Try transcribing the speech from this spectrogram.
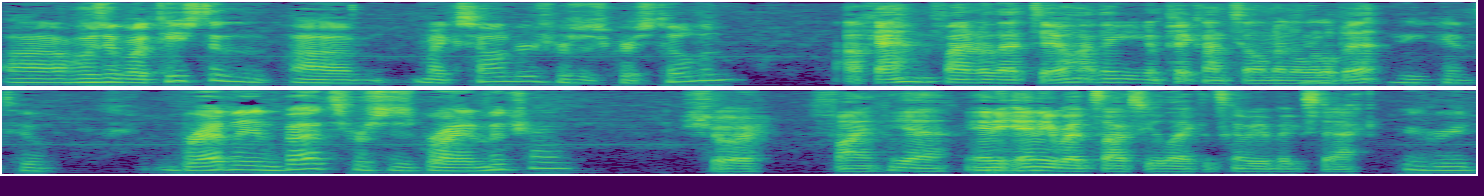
Uh, Jose Bautista and um, Mike Saunders versus Chris Tillman. Okay, I'm fine with that too. I think you can pick on Tillman a little bit. You can too. Bradley and Betts versus Brian Mitchell. Sure, fine. Yeah, any any Red Sox you like, it's gonna be a big stack. Agreed.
